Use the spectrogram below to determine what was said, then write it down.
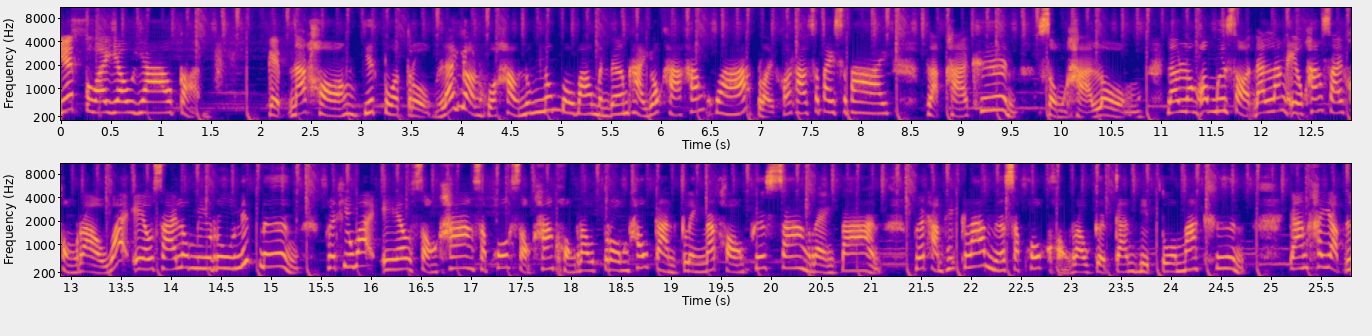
ยืดตัวยาวๆก่อน เก็บหน้าท้องยืดตัวตรง แล้วหย่อนหัวเข่านุ่มๆเบาๆเหมือนเดิมค่ะ ยกขาข้างขวา ปล่อยข้อเท้าสบายๆผลักขาขึ้น ส่งขาลง เราลองเอามือสอดด้านล่างเอวข้างซ้ายของเรา ว่าเอวซ้ายเรามีรูนิดนึง เพื่อที่ว่าเอวสองข้างสะโพกสองข้างของเราตรงเท่ากันเกรงหน้าท้องเพื่อสร้างแรงต้าน เพื่อทำให้กล้ามเนื้อสะโพกของเราเกิดการบิดตัวมากขึ้น การขยับเ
